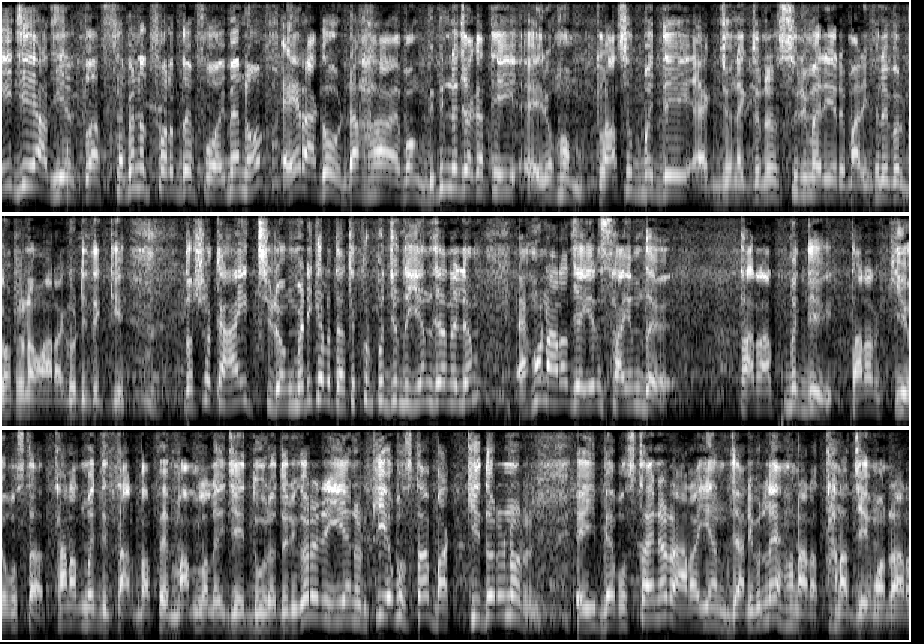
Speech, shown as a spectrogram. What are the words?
এই যে আজিয়ের ক্লাস সেভেন ফর দ্য ফয়মেনো এর আগেও ডাহা এবং বিভিন্ন জায়গাতেই এরকম ক্লাসের মধ্যে একজন একজনের ছুরি মারিয়ে মারি ফেলিবার ঘটনাও আরা ঘটিতে কি। দর্শক, আই চিরং মেডিকেলত এতক্ষণ পর্যন্ত ইয়ান জানিলাম এখন আরা যাই এর সাইম দে। তার মধ্যে তার কি অবস্থা? থানার মধ্যে তার বাপে মামলা লই যে দৌড়াদৌড়ি করে ইয়ানোর কি অবস্থা বা কি ধরনের এই ব্যবস্থা এনের? আর ইয়ান জানি বলে এখন আর থানা যে মনে আর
